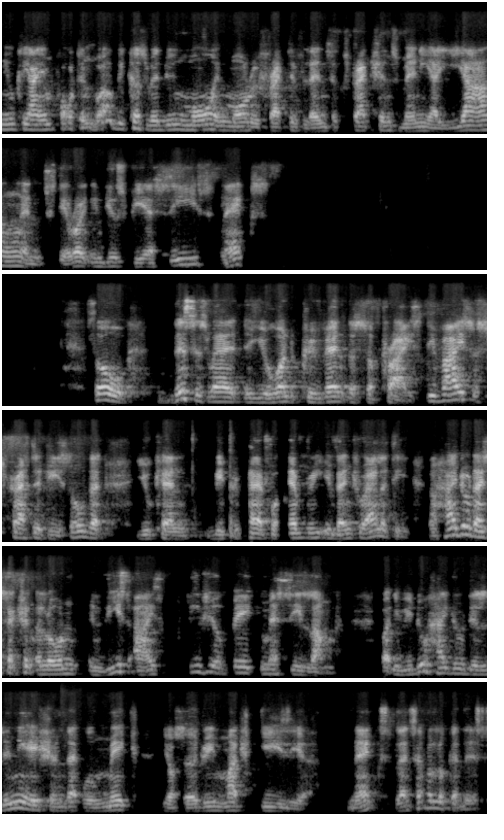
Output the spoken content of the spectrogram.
nuclei important? Well, because we're doing more and more refractive lens extractions. Many are young and steroid-induced PSCs. Next. So this is where you want to prevent the surprise. Devise a strategy so that you can be prepared for every eventuality. Now, hydrodissection alone in these eyes gives you a big, messy lump. But if you do hydrodelineation, that will make your surgery much easier. Next, let's have a look at this.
